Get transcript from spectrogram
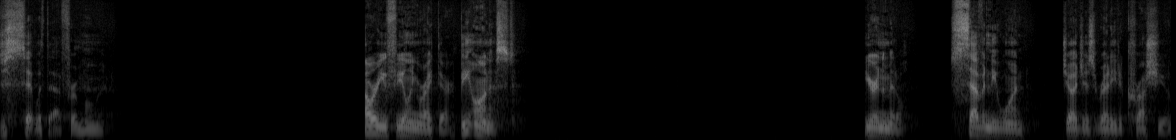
Just sit with that for a moment. How are you feeling right there? Be honest. You're in the middle. 71 judges ready to crush you.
